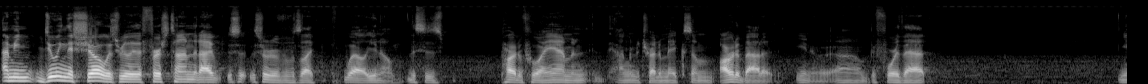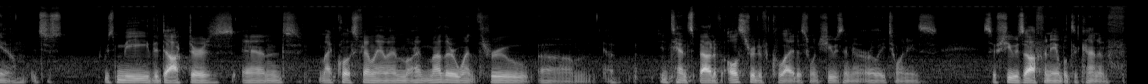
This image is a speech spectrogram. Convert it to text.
I mean, doing this show was really the first time that I sort of was like, well, you know, this is part of who I am, and I'm going to try to make some art about it. You know, um, before that, you know, it just it was me, the doctors, and my close family. My, my mother went through um, an intense bout of ulcerative colitis when she was in her early 20s, so she was often able to kind of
